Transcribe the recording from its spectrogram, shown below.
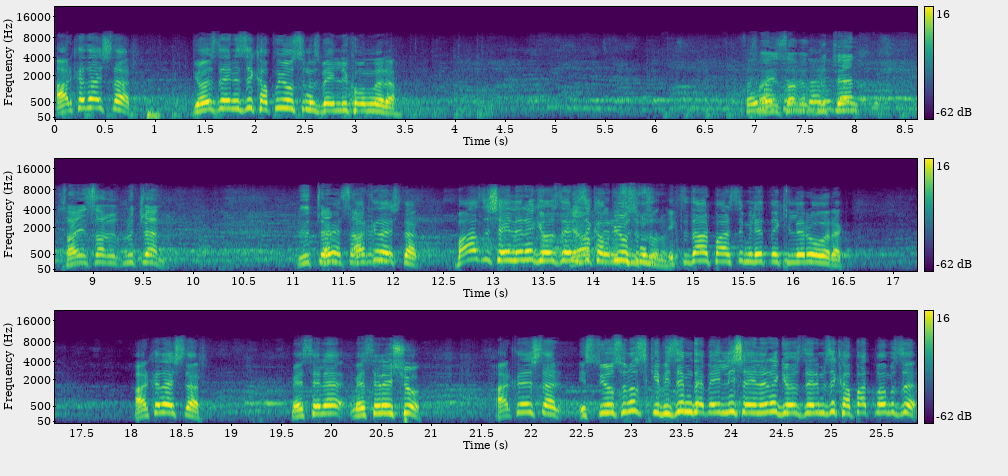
Arkadaşlar gözlerinizi kapıyorsunuz belli konulara. Sayın Başkan, Sakık lütfen. Sayın Sakık lütfen. Lütfen Evet arkadaşlar bazı şeylere gözlerinizi Cevap kapıyorsunuz sonra. iktidar partisi milletvekilleri olarak. Arkadaşlar mesele mesele şu. Arkadaşlar istiyorsunuz ki bizim de belli şeylere gözlerimizi kapatmamızı,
